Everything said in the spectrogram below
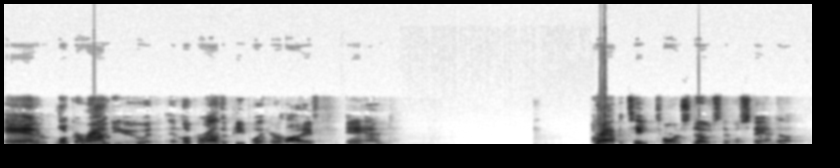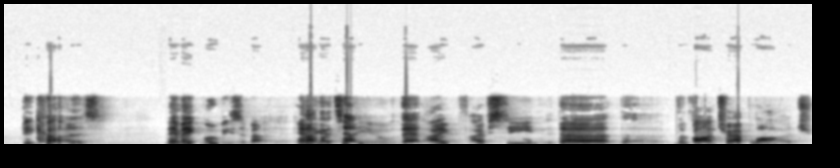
And look around you and, and look around the people in your life and gravitate towards those that will stand up because they make movies about you. And I got to tell you that I've I've seen the the, the Von Trapp Lodge.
